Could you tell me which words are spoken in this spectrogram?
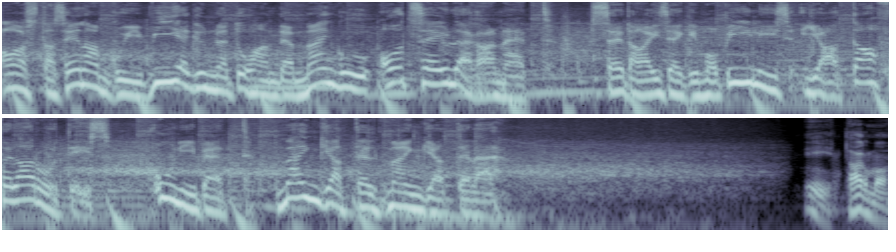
aastas enam kui viiekümne tuhande mängu otseülekannet. seda isegi mobiilis ja tahvelarvutis. Unibet, mängijatelt mängijatele. Nii, Tarmo,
